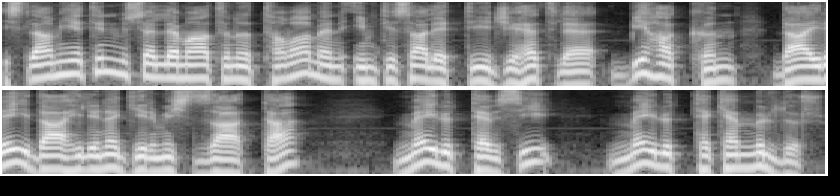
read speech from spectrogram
İslamiyetin müsellematını tamamen imtisal ettiği cihetle bir hakkın daire-i dahiline girmiş zatta, meylüt tevsi, meylüt tekemmüldür.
